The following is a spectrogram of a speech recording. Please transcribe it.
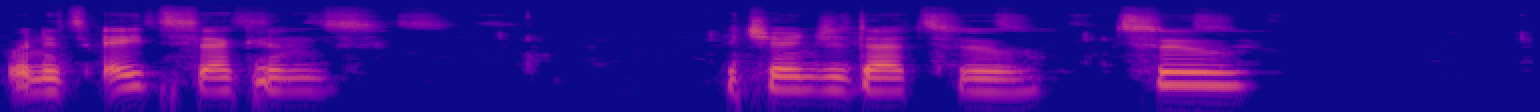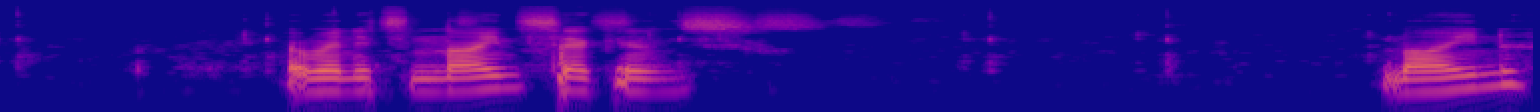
when it's 8 seconds it changes that to 2 and when it's 9 seconds 9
